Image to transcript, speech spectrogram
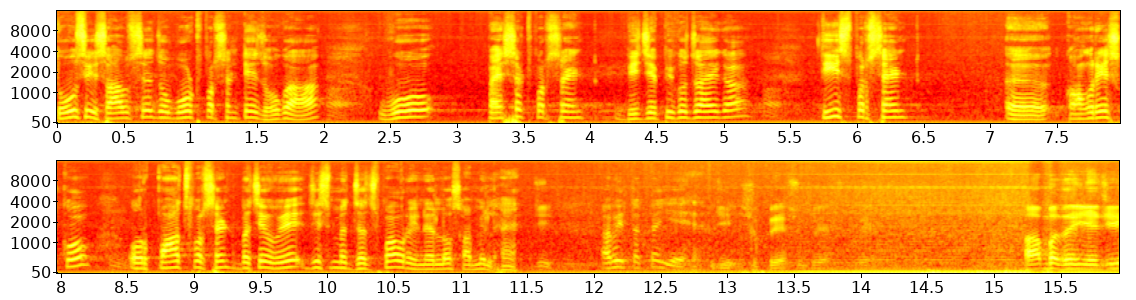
तो उस हिसाब से जो वोट परसेंटेज होगा वो पैंसठ परसेंट बीजेपी को जाएगा तीस परसेंट कांग्रेस को और पाँच परसेंट बचे हुए जिसमें जजपा और इनेलो शामिल हैं। अभी तक का ये है। जी शुक्रिया शुक्रिया शुक्रिया। आप बताइए जी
